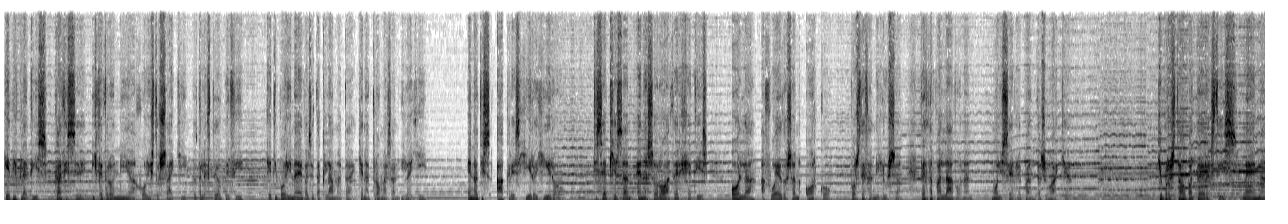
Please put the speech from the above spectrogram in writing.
Και δίπλα της κάθισε η Φεβρονία χωρίς το σάκι Το τελευταίο παιδί γιατί μπορεί να έβαζε τα κλάματα και να τρόμαζαν οι λαγοί ενώ τις άκρες γύρω γύρω τις έπιασαν ένα σωρό αδέρφια της όλα αφού έδωσαν όρκο πως δεν θα μιλούσαν, δεν θα παλάβωναν μόλις έβλεπαν τα ζωάκια. Και μπροστά ο πατέρας της με ένα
